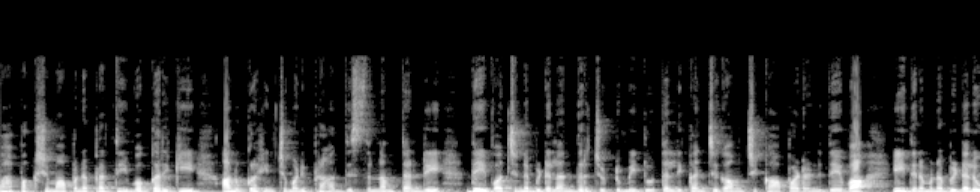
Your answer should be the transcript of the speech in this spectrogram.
పాప క్షమాపణ ప్రతి ఒక్కరికి అనుగ్రహించమని ప్రార్థిస్తున్నాం తండ్రి. దేవా చిన్న బిడ్డలందరి చుట్టూ మీ దూతల్ని కంచిగా ఉంచి కాపాడండి దేవా. ఈ దినమున బిడ్డలు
